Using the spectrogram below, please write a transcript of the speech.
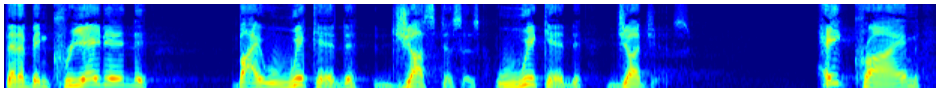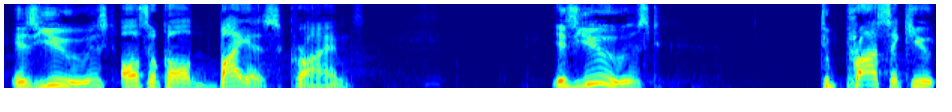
that have been created by wicked justices, wicked judges. Hate crime is used, also called bias crimes, is used to prosecute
